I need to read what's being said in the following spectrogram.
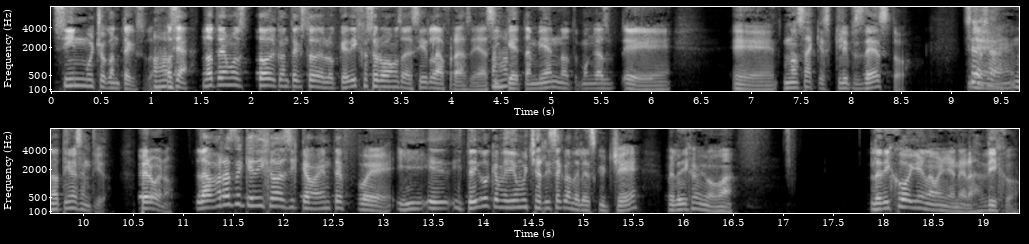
sin mucho contexto. Ajá. O sea, no tenemos todo el contexto de lo que dijo, solo vamos a decir la frase. Así Ajá. que también no te pongas, eh, eh, no saques clips de esto. Sí, o Eh, sea. no tiene sentido. Pero bueno, la frase que dijo básicamente fue, y, y- y te digo que me dio mucha risa cuando la escuché, me lo dijo mi mamá. Le dijo hoy en la mañanera, dijo,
